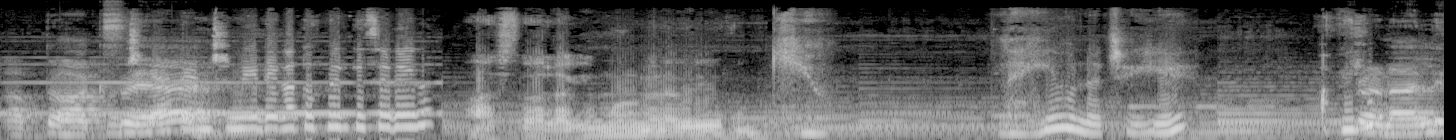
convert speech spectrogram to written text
अब तो हक से है। टेंशन नहीं देगा तो फिर किसे देगा? आज तो अलग ही मूड में लग रही हो तुम। क्यों? नहीं होना चाहिए। अभी प्रणाली।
